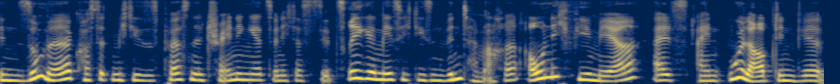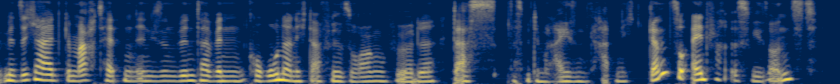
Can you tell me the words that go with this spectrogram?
in Summe kostet mich dieses Personal Training jetzt, wenn ich das jetzt regelmäßig diesen Winter mache, auch nicht viel mehr als ein Urlaub, den wir mit Sicherheit gemacht hätten in diesem Winter, wenn Corona nicht dafür sorgen würde, dass das mit dem Reisen gerade nicht ganz so einfach ist wie sonst.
